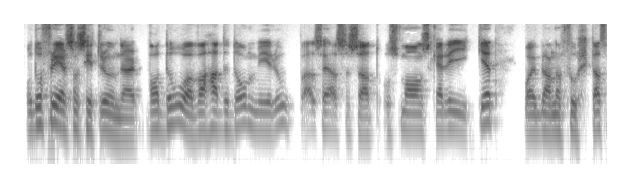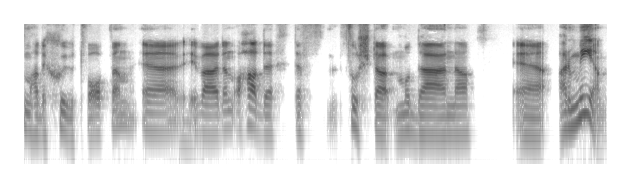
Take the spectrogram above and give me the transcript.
Och då för er som sitter och undrar, vad då, vad hade de i Europa? Så alltså så att Osmanska riket var ju bland de första som hade skjutvapen eh, i världen och hade den första moderna eh, armén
